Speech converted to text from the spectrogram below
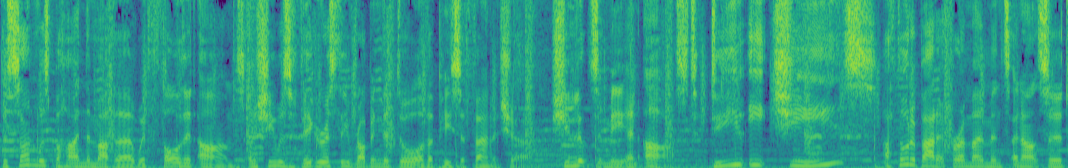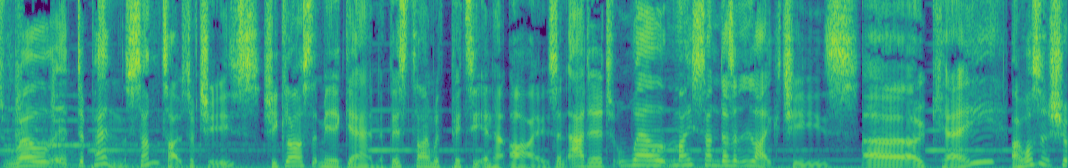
The son was behind the mother with folded arms, and she was vigorously rubbing the door of a piece of furniture. She looked at me and asked, Do you eat cheese? I thought about it for a moment and answered, Well, it depends. Some types of cheese. She glanced at me again, this time with pity in her eyes, and added, Well, my son doesn't like cheese. Uh, okay? I wasn't sure.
